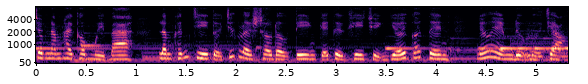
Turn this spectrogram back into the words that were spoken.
trong năm 2013, Lâm Khánh Chi tổ chức live show đầu tiên kể từ khi chuyển giới có tên Nếu em được lựa chọn.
